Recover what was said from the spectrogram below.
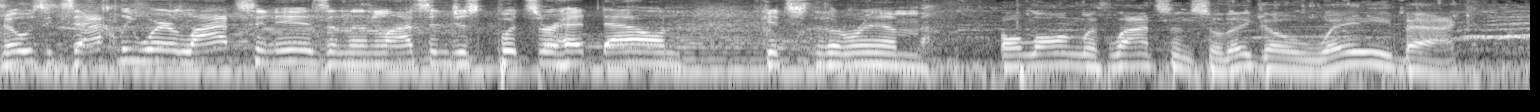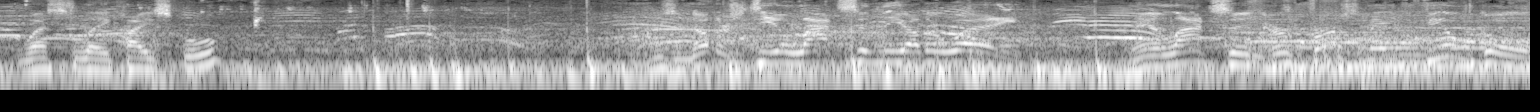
knows exactly where Latson is, and then Latson just puts her head down, gets to the rim. Along with Latson, so they go way back. Westlake High School. There's another steal, Latson the other way. And Latson, her first made field goal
